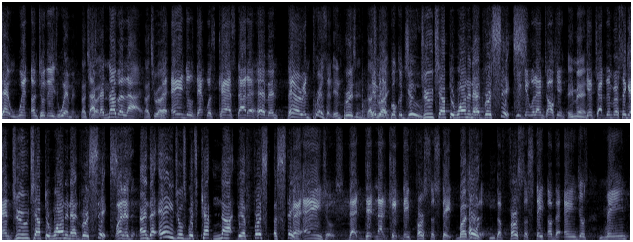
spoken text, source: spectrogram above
That went unto these women. That's That's right. another lie. That's right. The angels that was cast out of heaven, they're in prison. In prison. That's Give me the book of Jude. Jude chapter 1 and at verse 6. You get what I'm talking? Amen. Give chapter and verse again. Jude chapter 1 and at verse 6. What is it? And the angels which kept not their first estate. The angels that did not keep their first estate. But- holy. The first estate of the angels mean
